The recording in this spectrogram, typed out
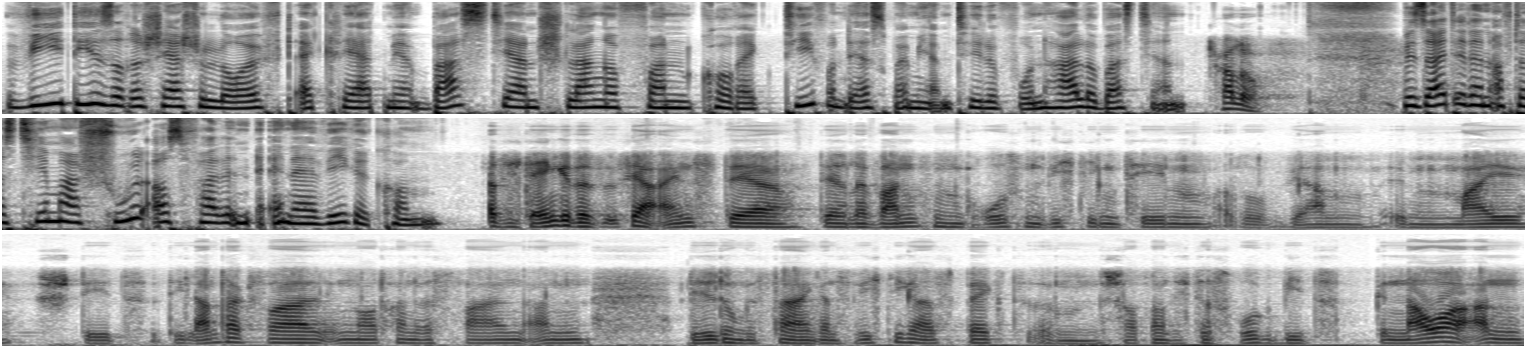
Wie diese Recherche läuft, erklärt mir Bastian Schlange von Korrektiv und der ist bei mir am Telefon. Hallo Bastian. Hallo. Wie seid ihr denn auf das Thema Schulausfall in NRW gekommen? Also ich denke, das ist ja eins der, der relevanten, großen, wichtigen Themen. Also wir haben im Mai steht die Landtagswahl in Nordrhein-Westfalen an. Bildung ist da ein ganz wichtiger Aspekt. Ähm, schaut man sich das Ruhrgebiet genauer an,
